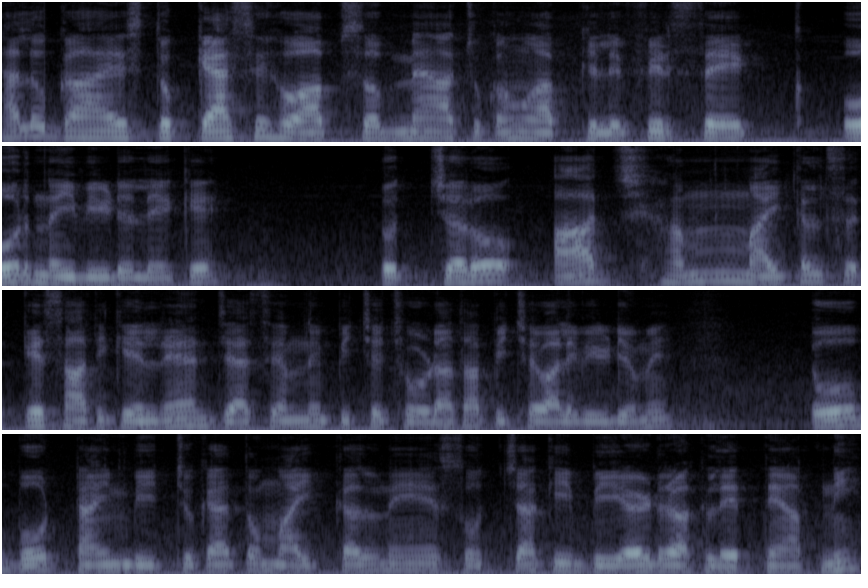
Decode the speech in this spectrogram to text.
हेलो गाइस तो कैसे हो आप सब? मैं आ चुका हूँ आपके लिए फिर से एक और नई वीडियो लेके। तो चलो, आज हम माइकल के साथ ही खेल रहे हैं, जैसे हमने पीछे छोड़ा था पीछे वाली वीडियो में। तो बहुत टाइम बीत चुका है तो माइकल ने सोचा कि बियर्ड रख लेते हैं अपनी।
